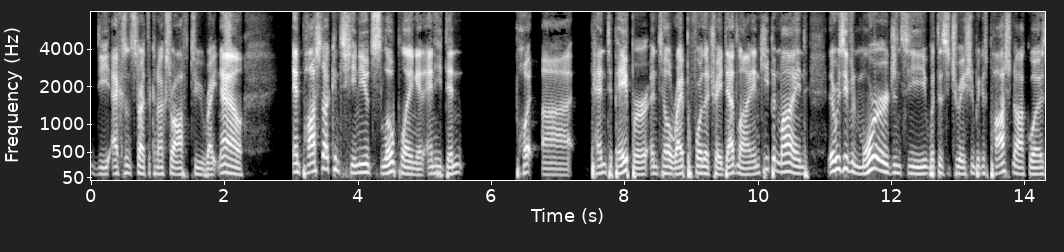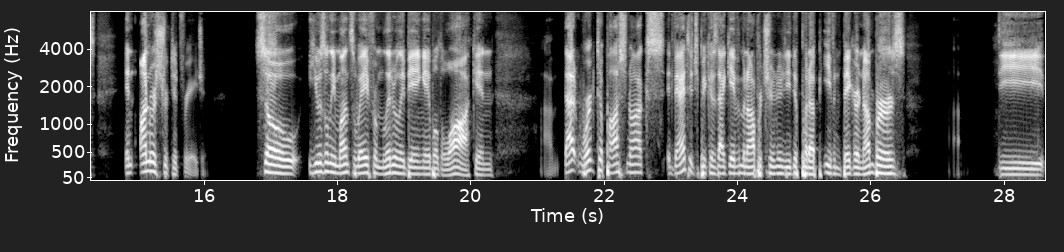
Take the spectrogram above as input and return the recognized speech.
the excellent start the Canucks are off to right now. And Pastrnak continued slow playing it, and he didn't put uh, pen to paper until right before the trade deadline. And keep in mind, there was even more urgency with the situation because Pastrnak was an unrestricted free agent. So he was only months away from literally being able to walk. And um, that worked to Pastrnak's advantage because that gave him an opportunity to put up even bigger numbers. The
